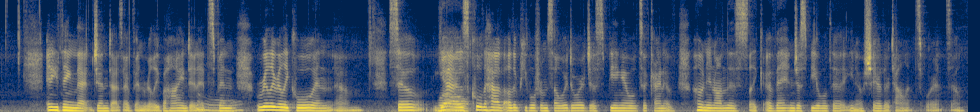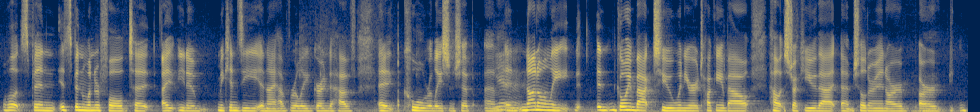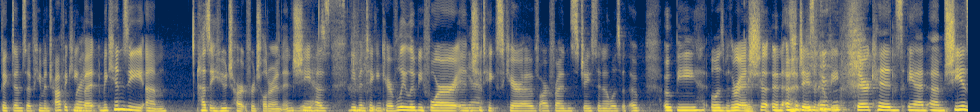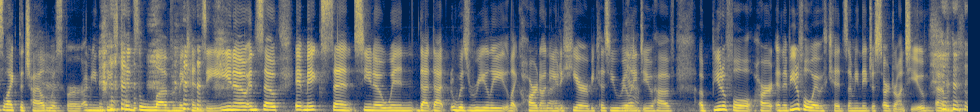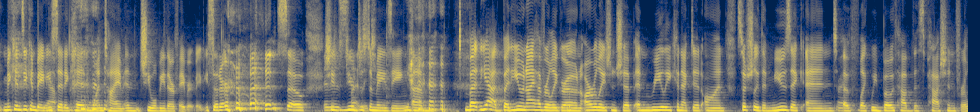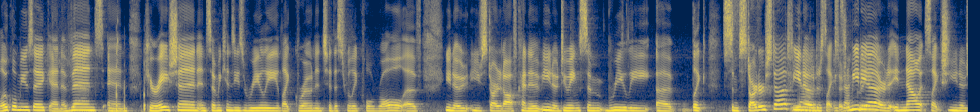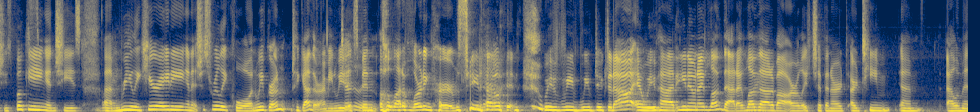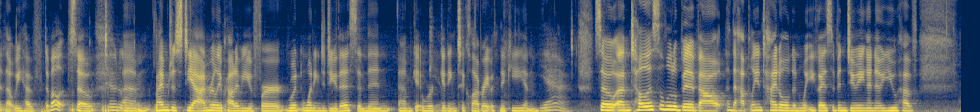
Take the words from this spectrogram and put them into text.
anything that Jen does, I've been really behind, and it's been really really cool. And um, so yeah, it was cool to have other people from Cellar Door just being able to kind of hone in on this like event and just be able to you know share their talents for it. So Well, it's been it's been wonderful to I you know Mackenzie and I have really grown to have a cool relationship, um, Yeah. and not only and going back to when you were talking about how it struck you that um, children are are victims of human trafficking, Right. but Mackenzie. Um, has a huge heart for children, and she Yes. has even taken care of Lulu before, and Yeah. she takes care of our friends Jason and Elizabeth Op- Opie, Elizabeth Rish, and uh, Jason Opie, their kids, and um, she is like the child Yeah. whisperer. I mean, these kids love Mackenzie, you know, and so it makes sense, you know, when that that was really like hard on you to hear because you really Yeah. do have a beautiful heart and a beautiful way with kids. I mean, they just are drawn to you. Um, Mackenzie can babysit a kid one time, and she will be their favorite babysitter, and so she, you're just amazing. Um, but yeah, but you and I have really grown our relationship and really connected on especially the music end Right. of like we both have this passion for local music and events and curation. And so Mackenzie's really like grown into this really cool role of, you know, you started off kind of, you know, doing some really uh like some starter stuff, you Yeah, know, just like social media or and now it's like she, you know, she's booking and she's um, really curating and it's just really cool. And we've grown together. I mean, we it's Totally. been a lot of learning curves, you know, and we've we've we've duked it out and we've had, you know, and I love that. I love Right. that about our relationship and our our team um, element that we have developed. So Totally. um, I'm just yeah, I'm really proud of you for w- wanting to do this and then um, get we're you. getting to collaborate with Nikki and yeah. so um, tell us a little bit about the happily entitled and what you guys have been doing. I know you have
